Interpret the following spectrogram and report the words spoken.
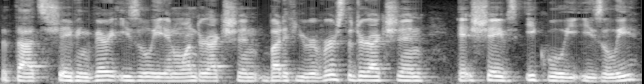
that that's shaving very easily in one direction, but if you reverse the direction, it shaves equally easily.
